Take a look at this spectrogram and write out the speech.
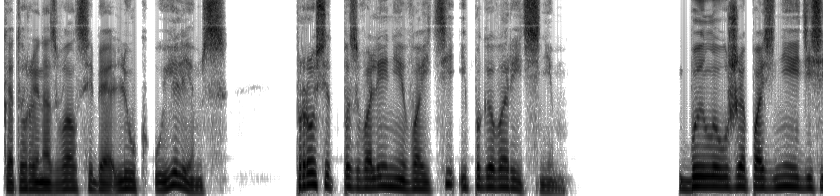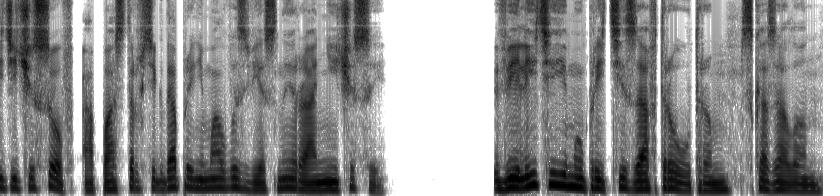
который назвал себя Люк Уильямс, просит позволения войти и поговорить с ним. Было уже позднее десяти часов, а пастор всегда принимал в известные ранние часы. «Велите ему прийти завтра утром», — сказал он.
